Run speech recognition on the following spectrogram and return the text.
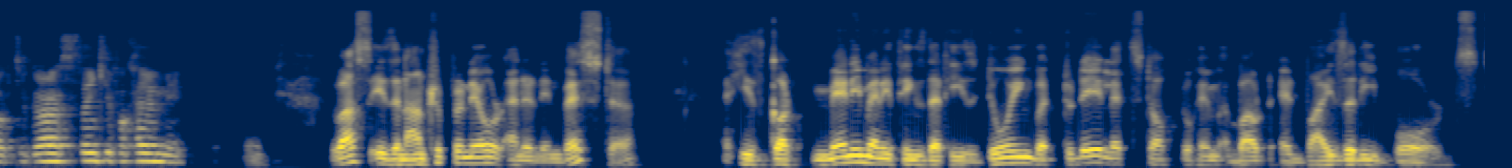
Dr. Garg, thank you for having me. Vas is an entrepreneur and an investor he's got many many things that he's doing but today let's talk to him about advisory boards.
